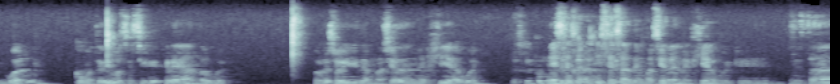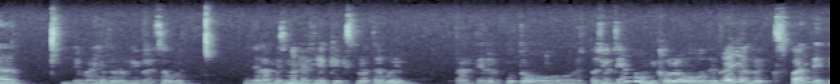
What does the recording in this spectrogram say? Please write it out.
Igual, como te digo, se sigue creando, güey. Por eso hay demasiada energía, güey. Es que como Es esa, es esa demasiada energía, güey, que se está debrayando el universo, güey. Y de la misma energía que explota, güey, altera el puto espacio-tiempo, mijo, lo debraya, lo expande.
